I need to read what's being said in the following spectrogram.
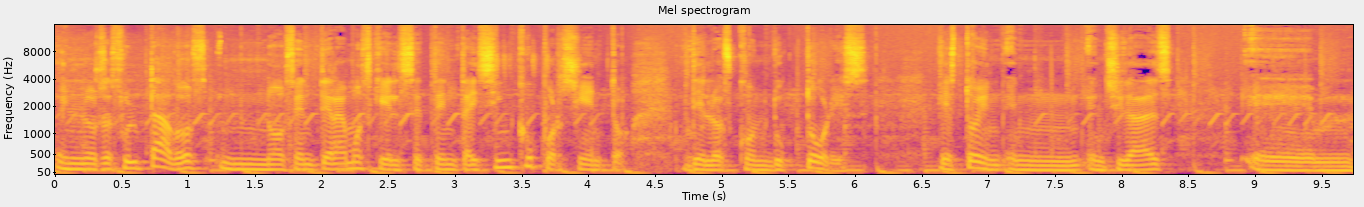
en los resultados nos enteramos que el 75% de los conductores, esto en, ciudades em,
